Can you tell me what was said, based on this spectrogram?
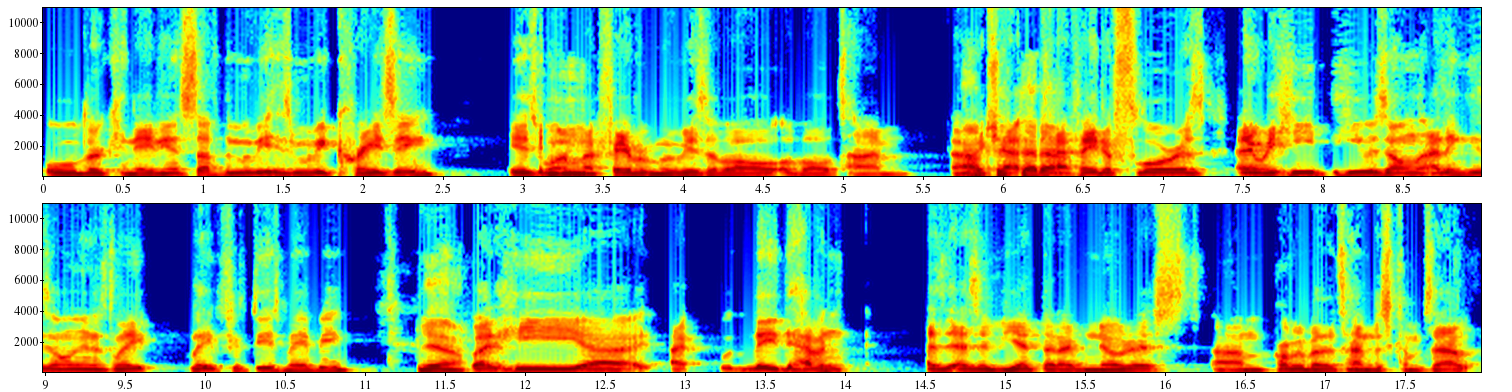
older Canadian stuff. The movie, his movie Crazy, is one of Mhm. my favorite movies of all of all time. Uh, I'll check that out. Cafe de Flores. Anyway, he he was only I think he's only in his late late fifties maybe, Yeah, but he uh, I, they haven't as, as of yet that I've noticed. Um, probably by the time this comes out,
